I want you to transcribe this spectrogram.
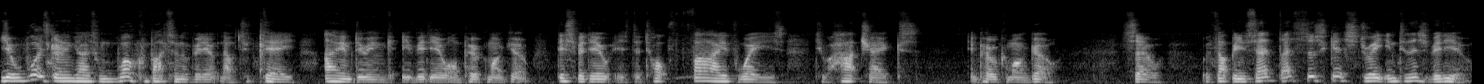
Yo, what is going on guys and welcome back to another video. Now today I am doing a video on Pokemon Go. This video is the top 5 ways to hatch eggs in Pokemon Go. So with that being said, let's just get straight into this video.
